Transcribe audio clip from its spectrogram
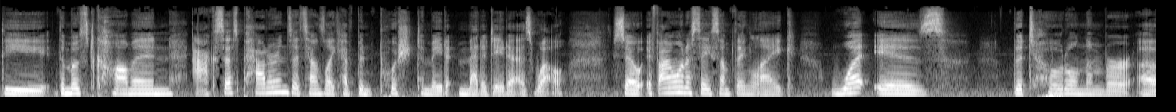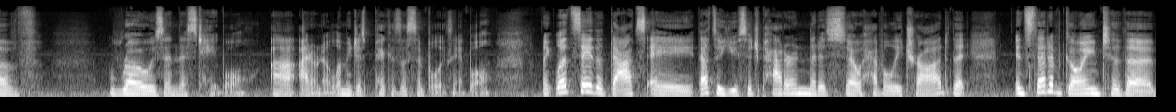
the the most common access patterns. It sounds like have been pushed to meta- metadata as well. So if I want to say something like, "What is the total number of rows in this table?" Uh, I don't know. Let me just pick as a simple example. Like, let's say that that's a that's a usage pattern that is so heavily trod that instead of going to the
